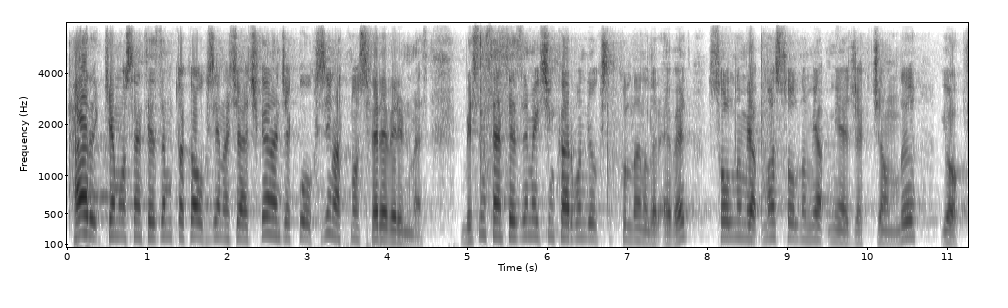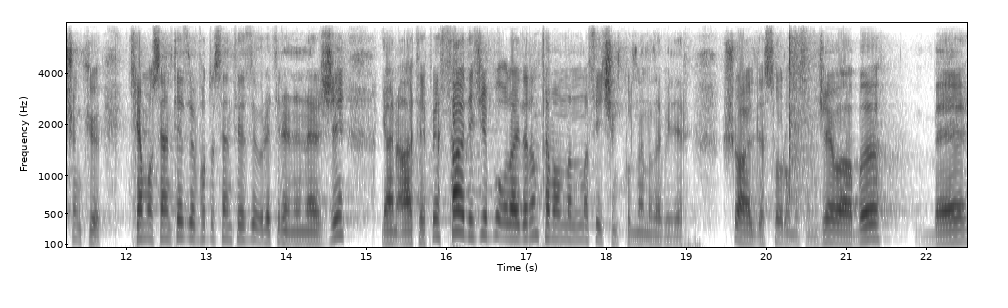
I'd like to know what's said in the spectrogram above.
Her kemosentezde mutlaka oksijen açığa çıkar ancak bu oksijen atmosfere verilmez. Besin sentezlemek için karbondioksit kullanılır evet. Solunum yapmaz, solunum yapmayacak canlı yok. Çünkü kemosentez ve fotosentezde üretilen enerji yani ATP sadece bu olayların tamamlanması için kullanılabilir. Şu halde sorumuzun cevabı B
